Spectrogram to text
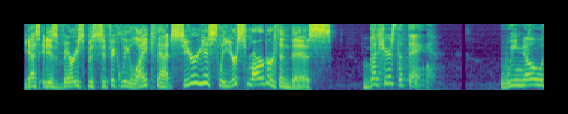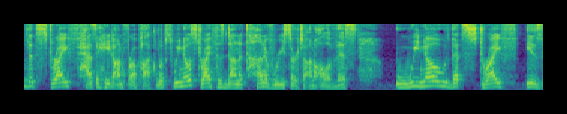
Yes, it is very specifically like that. Seriously, you're smarter than this. But here's the thing. We know that Stryfe has a hate on for Apocalypse. We know Stryfe has done a ton of research on all of this. We know that Stryfe is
